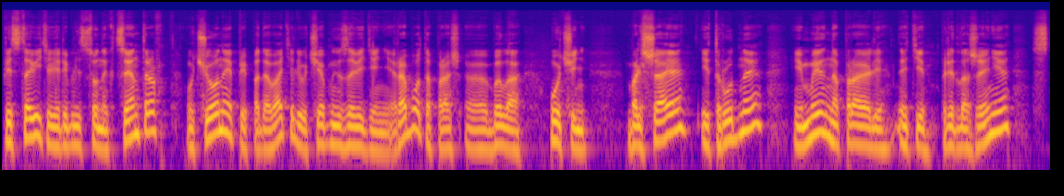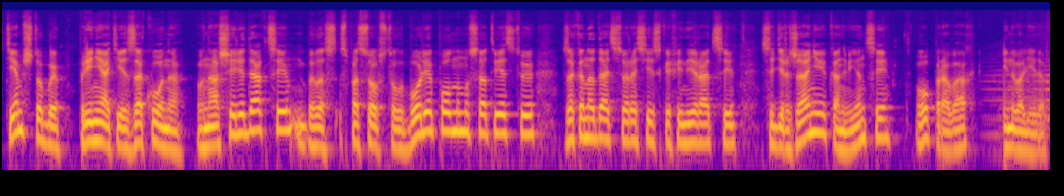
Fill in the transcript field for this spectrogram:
представители реабилитационных центров, ученые, преподаватели учебных заведений. Работа э, была очень большая и трудная, и мы направили эти предложения с тем, чтобы принятие закона в нашей редакции было, способствовало более полному соответствию законодательства Российской Федерации содержанию Конвенции о правах инвалидов.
